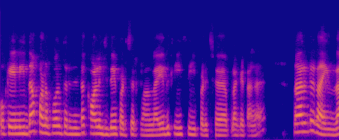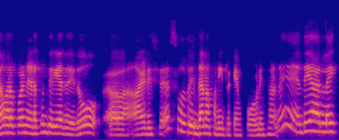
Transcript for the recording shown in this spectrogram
ஓகே நீ இதான் பண்ண போறேன்னு தெரிஞ்சிருந்தா காலேஜ் இதே படிச்சிருக்கலாம்ல. எதுக்கு ஈஸி படிச்ச? அப்படிலாம் கேட்டாங்க. நான் இருந்துட்டு நான் இதுதான் வரப்போறேன்னு எனக்கும் தெரியாது. ஏதோ ஆயிடுச்சு. ஸோ இதான் நான் பண்ணிட்டு இருக்கேன் இப்போ அப்படின்னு சொன்னேன் they are like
